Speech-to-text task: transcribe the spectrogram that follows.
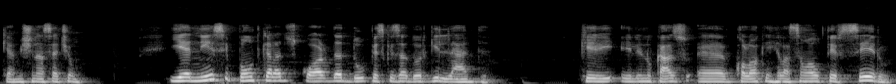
que é a Mishnah 7.1. E é nesse ponto que ela discorda do pesquisador Gilad, que ele, no caso, é, coloca em relação ao terceiro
